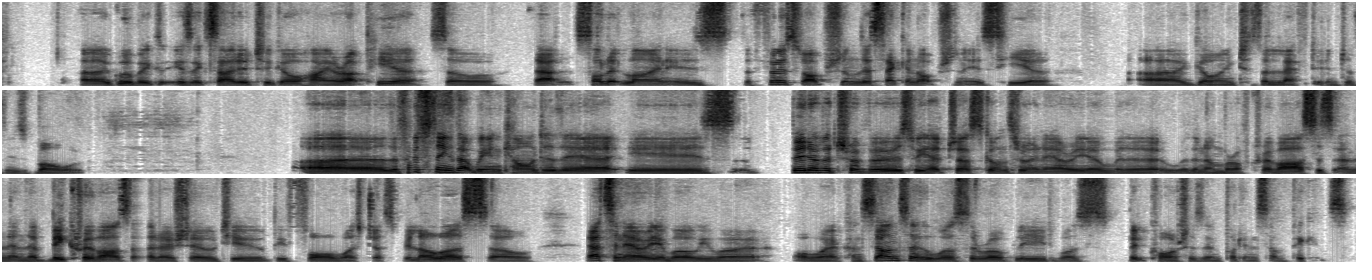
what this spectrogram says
Uh, is excited to go higher up here. So that solid line is the first option. The second option is here uh, going to the left into this bowl. Uh, the first thing that we encounter there is a bit of a traverse. We had just gone through an area with a, with a number of crevasses and then the big crevasse that I showed you before was just below us. So that's an area where we were, or where Constanza, who was the rope lead, was a bit cautious and put in some pickets.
